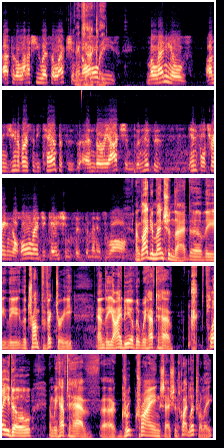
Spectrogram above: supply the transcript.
after the last U.S. election, exactly. and all these millennials on these university campuses and the reactions, and this is infiltrating the whole education system, and it's wrong. I'm glad you mentioned that uh, the, the the Trump victory and the idea that we have to have Play-Doh, and we have to have uh, group crying sessions, quite literally,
